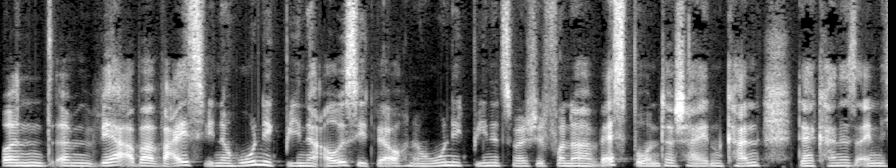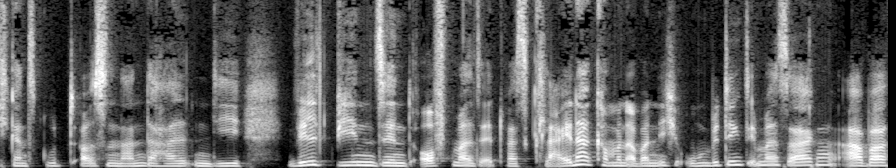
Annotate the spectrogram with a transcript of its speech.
Und ähm, wer aber weiß, wie eine Honigbiene aussieht, wer auch eine Honigbiene zum Beispiel von einer Wespe unterscheiden kann, der kann es eigentlich ganz gut auseinanderhalten. Die Wildbienen sind oftmals etwas kleiner, kann man aber nicht unbedingt immer sagen. Aber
